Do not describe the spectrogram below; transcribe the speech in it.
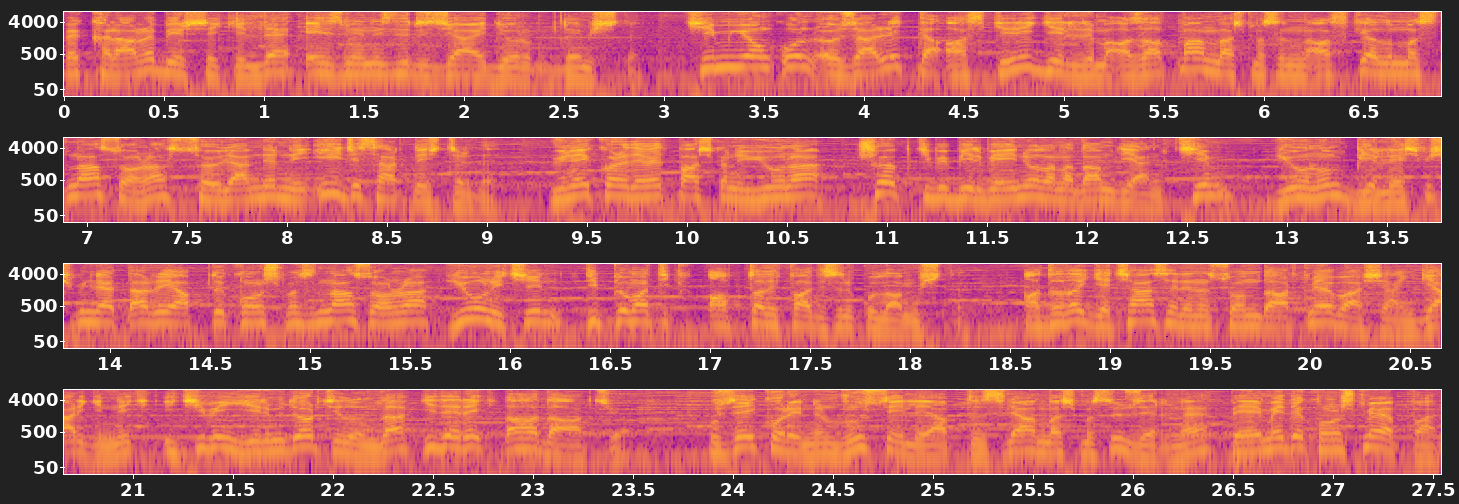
ve kararlı bir şekilde ezmenizi rica ediyorum demişti. Kim Jong-un özellikle askeri gerilimi azaltma anlaşmasının askıya alınmasından sonra söylemlerini iyice sertleştirdi. Güney Kore Devlet Başkanı Yoon'a çöp gibi bir beyni olan adam diyen Kim, Yoon'un Birleşmiş Milletler'le yaptığı konuşmasından sonra Yoon için diplomatik aptal ifadesini kullanmıştı. Adada geçen senenin sonunda artmaya başlayan gerginlik 2024 yılında giderek daha da artıyor. Kuzey Kore'nin Rusya ile yaptığı silah anlaşması üzerine BM'de konuşma yapan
